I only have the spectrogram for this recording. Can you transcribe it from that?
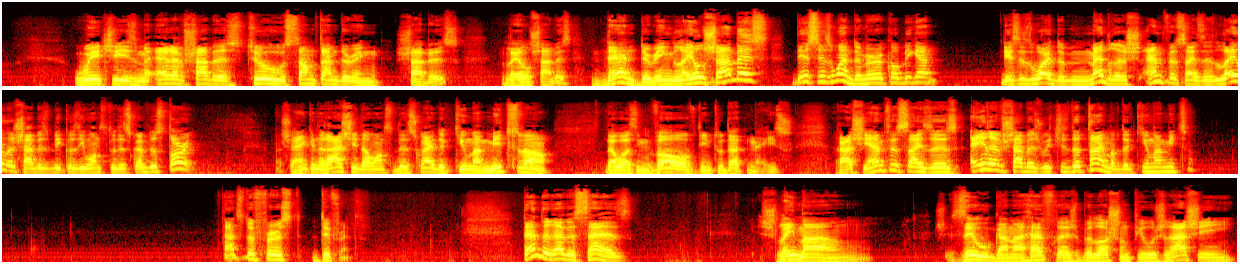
which is Me'erev Shabbos to sometime during Shabbos, Leil Shabbos, then during Leil Shabbos, this is when the miracle began. This is why the Medrash emphasizes Leil Shabbos because he wants to describe the story. Shenkin Rashi that wants to describe the Kuma mitzvah that was involved into that maze. Rashi emphasizes Erev Shabbos, which is the time of the Kuma mitzvah. That's the first difference. Then the Rebbe says, Shleima, שזהו גם ההפרש בלושן פירוש רש"י,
